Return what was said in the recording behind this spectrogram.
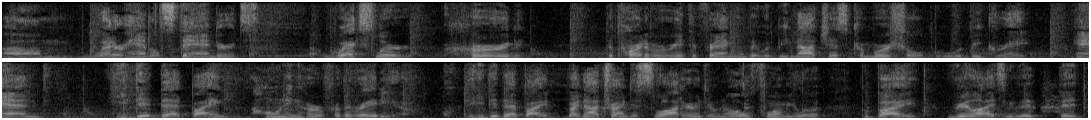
um, let her handle standards. Wexler heard the part of Aretha Franklin that would be not just commercial, but would be great. And he did that by honing her for the radio. He did that by, by not trying to slot her into an old formula, but by realizing that, that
